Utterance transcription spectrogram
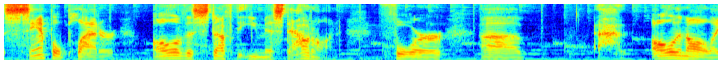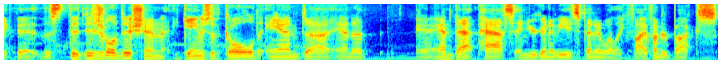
sample platter all of the stuff that you missed out on for uh, all in all like the, the the digital edition games with gold and uh, and a and that pass and you're going to be spending what like 500 bucks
